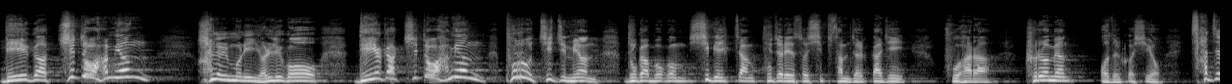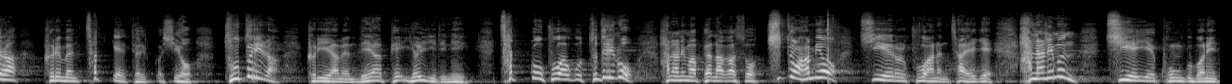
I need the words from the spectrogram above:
네가 기도하면 하늘문이 열리고 네가 기도하면 부르짖으면 누가복음 11장 9절에서 13절까지 구하라. 그러면 얻을 것이요. 찾으라 그러면 찾게 될 것이요. 두드리라 그리하면 내 앞에 열리리니 찾고 구하고 두드리고 하나님 앞에 나가서 기도하며 지혜를 구하는 자에게 하나님은 지혜의 공급원인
